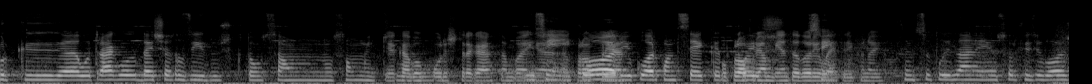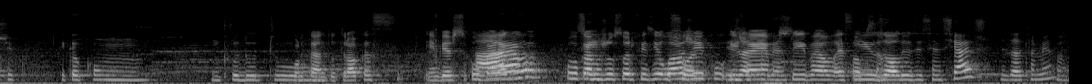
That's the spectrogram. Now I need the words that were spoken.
Porque a outra água deixa resíduos que não são, não são muito... E acaba por estragar também E a- sim, a, e cloro, própria, e o cloro quando seca o depois... próprio ambientador sim. elétrico, não é? Portanto, se utilizarem o soro fisiológico, fica com um, um produto... Portanto, troca-se, em vez de se colocar água, água, colocamos sim. o soro fisiológico soro, e já é possível essa e os opção. óleos essenciais, exatamente. Pronto,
